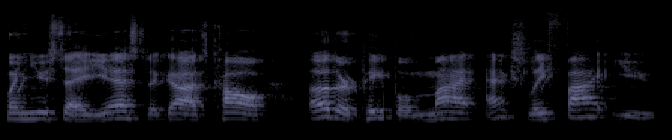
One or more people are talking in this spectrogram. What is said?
When you say yes to God's call, other people might actually fight you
